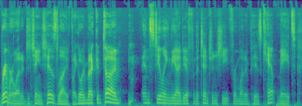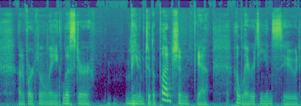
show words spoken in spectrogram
rimmer wanted to change his life by going back in time and stealing the idea from the tension sheet from one of his campmates unfortunately lister beat him to the punch and yeah hilarity ensued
